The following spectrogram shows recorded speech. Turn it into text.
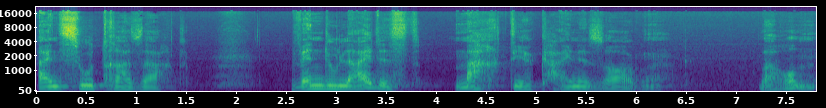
Ein Sutra sagt, wenn du leidest, mach dir keine Sorgen. Warum?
